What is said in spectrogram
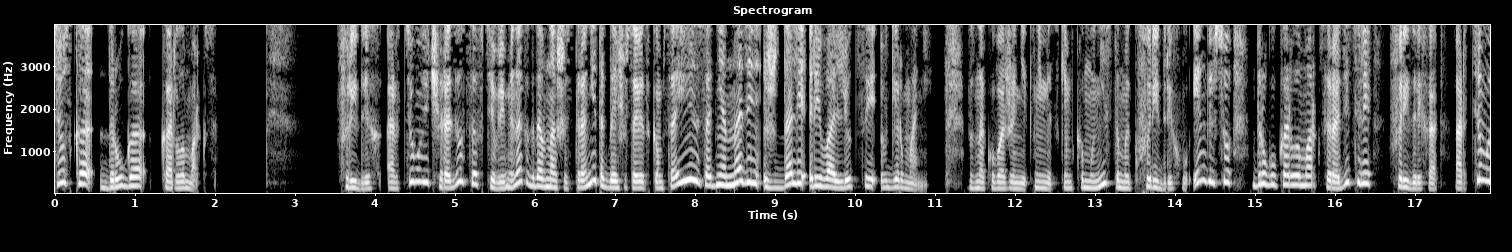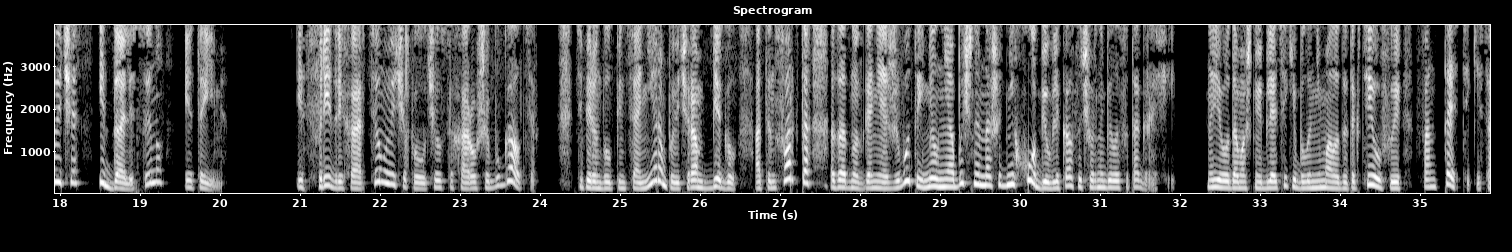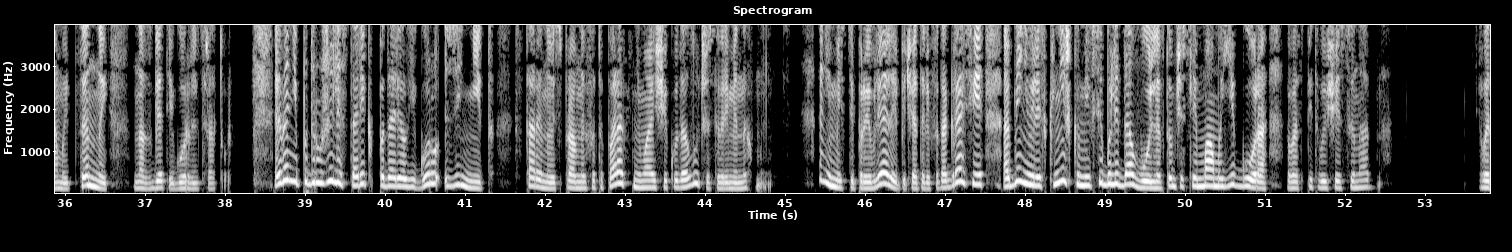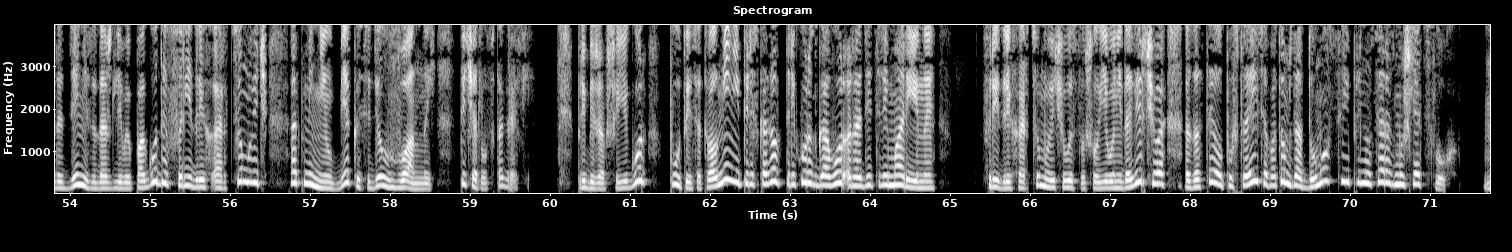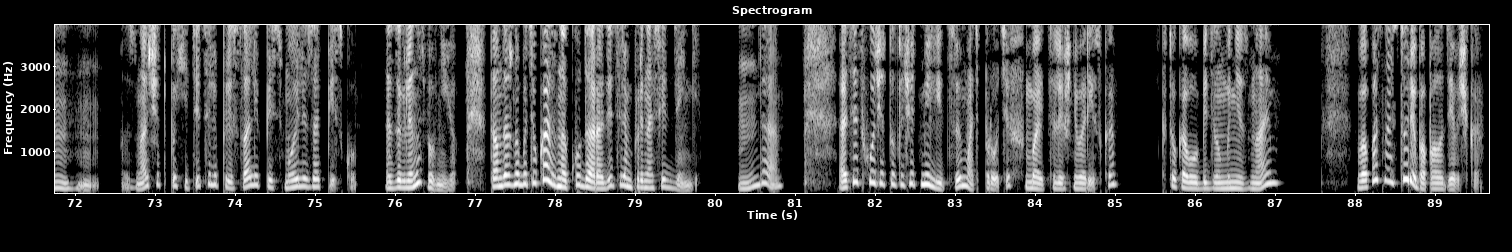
Тезка друга Карла Маркса. Фридрих Артемович родился в те времена, когда в нашей стране, тогда еще в Советском Союзе, со дня на день ждали революции в Германии. В знак уважения к немецким коммунистам и к Фридриху Энгельсу, другу Карла Маркса, родители Фридриха Артемовича и дали сыну это имя. Из Фридриха Артемовича получился хороший бухгалтер. Теперь он был пенсионером, по вечерам бегал от инфаркта, а заодно сгоняя живот и имел необычное в наши дни хобби, увлекался черно-белой фотографией. На его домашней библиотеке было немало детективов и фантастики, самой ценной, на взгляд Егора, литературы. Когда они подружились, старик подарил Егору «Зенит», старый, но исправный фотоаппарат, снимающий куда лучше современных мыльниц. Они вместе проявляли и печатали фотографии, обменивались книжками, и все были довольны, в том числе мама Егора, воспитывающая сына одна. В этот день из-за дождливой погоды Фридрих Артемович отменил бег и сидел в ванной, печатал фотографии. Прибежавший Егор, путаясь от волнений, пересказал старику разговор родителей Марины. Фридрих Артемович выслушал его недоверчиво, заставил повторить, а потом задумался и принялся размышлять вслух. «Угу. Значит, похитители прислали письмо или записку. Заглянуть бы в нее. Там должно быть указано, куда родителям приносить деньги. М да. Отец хочет подключить милицию, мать против, боится лишнего риска. Кто кого убедил, мы не знаем. В опасную историю попала девочка.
